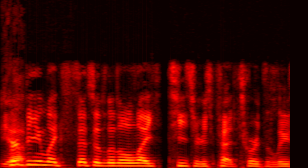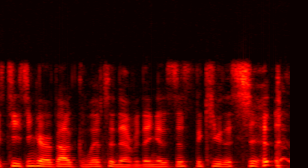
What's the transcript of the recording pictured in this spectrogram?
Yeah. her being like such a little like teacher's pet towards Luz, teaching her about glyphs and everything is just the cutest shit.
